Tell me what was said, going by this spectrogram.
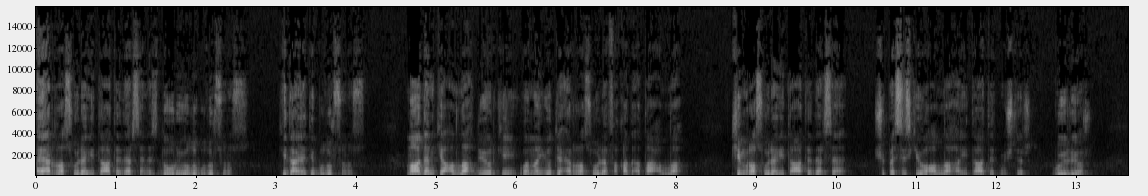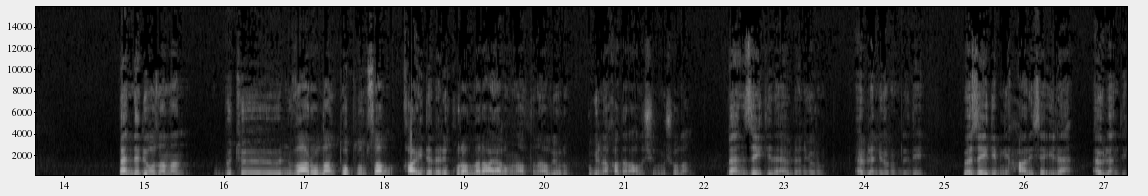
eğer Resul'e itaat ederseniz doğru yolu bulursunuz, hidayeti bulursunuz. Madem ki Allah diyor ki وَمَنْ يُتِعِ الرَّسُولَ فَقَدْ اَطَاعَ Allah. Kim Resul'e itaat ederse şüphesiz ki o Allah'a itaat etmiştir buyuruyor. Ben dedi o zaman bütün var olan toplumsal kaideleri, kuralları ayağımın altına alıyorum. Bugüne kadar alışılmış olan. Ben Zeyd ile evleniyorum. Evleniyorum dedi. Ve Zeyd İbni Harise ile evlendi.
